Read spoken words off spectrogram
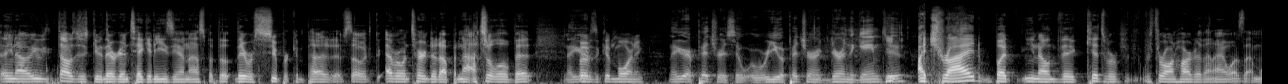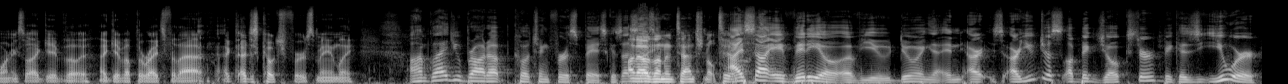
you know, we thought it was just they were going to take it easy on us, but the, they were super competitive. So it, everyone turned it up a notch a little bit. Now But it was a good morning. Now you're a pitcher, so were you a pitcher during the game too? I tried, but you know the kids were, were throwing harder than I was that morning, so I gave the I gave up the rights for that. I, I just coached first mainly. I'm glad you brought up coaching first base because Oh, that was unintentional too. I saw a video of you doing that, and are are you just a big jokester? Because you were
